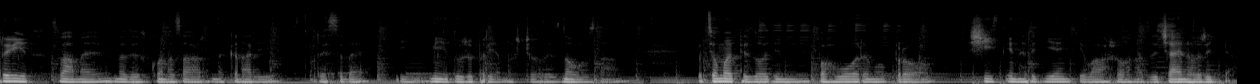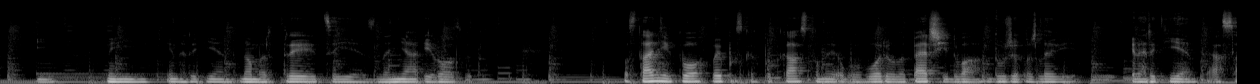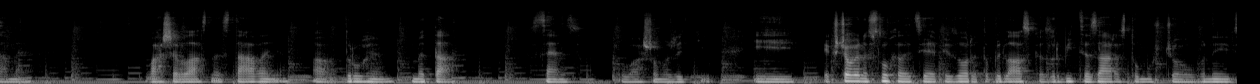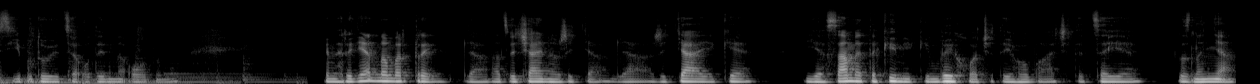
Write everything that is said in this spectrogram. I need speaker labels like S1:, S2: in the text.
S1: Привіт! З вами на зв'язку Назар на каналі Створи себе. І мені дуже приємно, що ви знову з нами. У цьому епізоді ми поговоримо про 6 інгредієнтів вашого надзвичайного життя. І нині інгредієнт номер 3 це є знання і розвиток. В останніх двох випусках подкасту ми обговорювали перші два дуже важливі інгредієнти, а саме ваше власне ставлення, а другим мета, сенс у вашому житті. І якщо ви не слухали ці епізоди, то будь ласка, зробіть це зараз, тому що вони всі будуються один на одному. Інгредієнт номер 3 для надзвичайного життя, для життя, яке є саме таким, яким ви хочете його бачити, це є знання,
